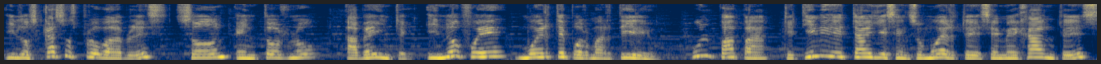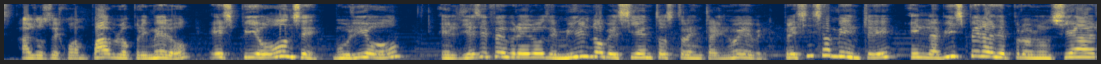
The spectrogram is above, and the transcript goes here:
y los casos probables son en torno a 20, y no fue muerte por martirio. Un papa que tiene detalles en su muerte semejantes a los de Juan Pablo I es Pío XI. Murió el 10 de febrero de 1939, precisamente en la víspera de pronunciar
